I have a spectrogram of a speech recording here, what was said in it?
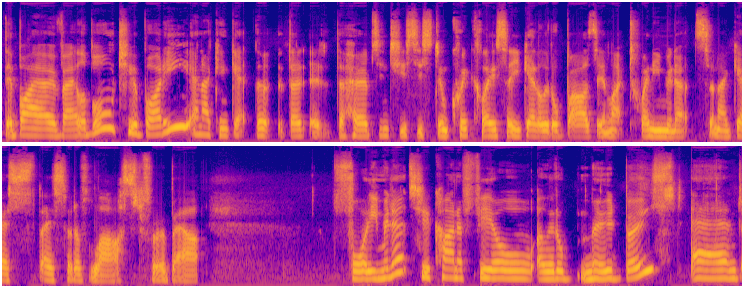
they're bioavailable to your body, and I can get the, the the herbs into your system quickly, so you get a little buzz in like 20 minutes, and I guess they sort of last for about 40 minutes, you kind of feel a little mood boost. And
